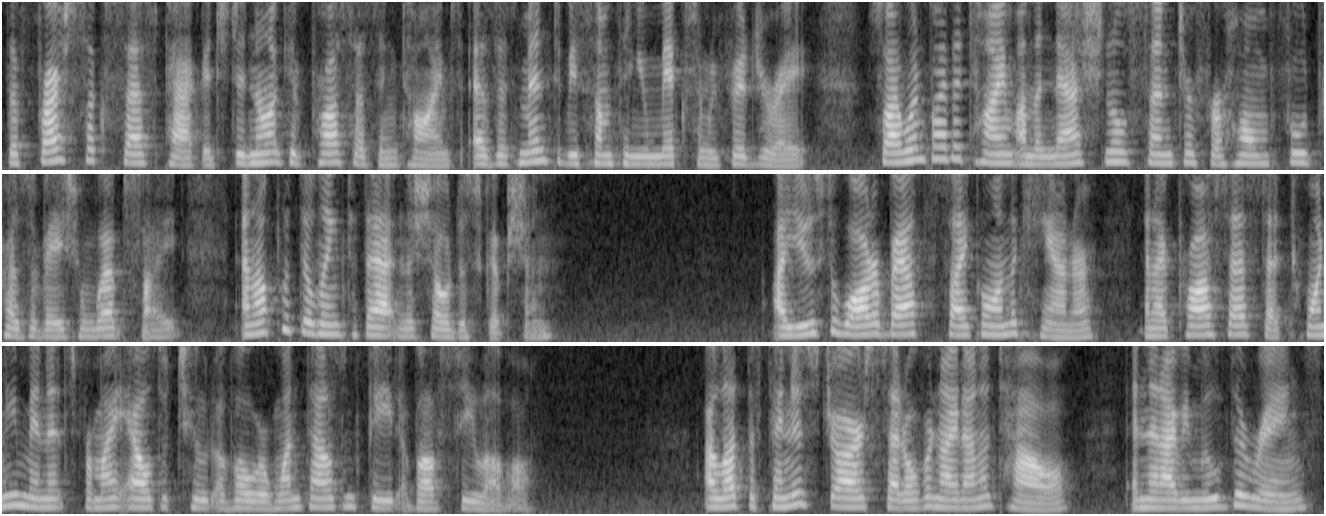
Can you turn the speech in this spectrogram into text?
The Fresh Success package did not give processing times, as it's meant to be something you mix and refrigerate, so I went by the time on the National Center for Home Food Preservation website, and I'll put the link to that in the show description. I used a water bath cycle on the canner and I processed at 20 minutes for my altitude of over 1,000 feet above sea level. I let the finished jars set overnight on a towel and then I removed the rings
